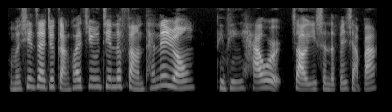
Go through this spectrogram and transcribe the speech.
我们现在就赶快进入今天的访谈内容，听听 Howard 赵医生的分享吧。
